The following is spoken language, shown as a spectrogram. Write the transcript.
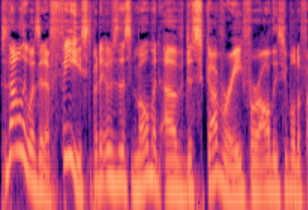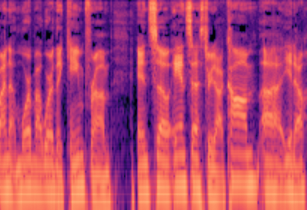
So not only was it a feast, but it was this moment of discovery for all these people to find out more about where they came from. And so ancestry.com, uh, you know,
